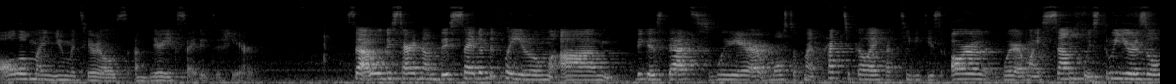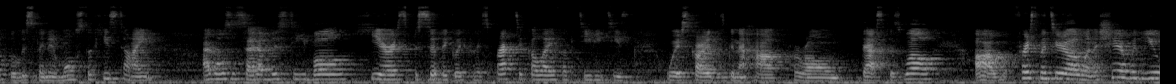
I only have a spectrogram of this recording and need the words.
all of my new materials I'm very excited to share. So I will be starting on this side of the playroom um, because that's where most of my practical life activities are, where my son, who is three years old, will be spending most of his time. I've also set up this table here specifically for his practical life activities, where Scarlett is gonna have her own desk as well. Uh, first material I wanna share with you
